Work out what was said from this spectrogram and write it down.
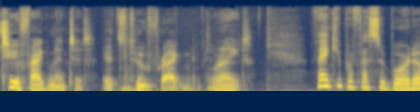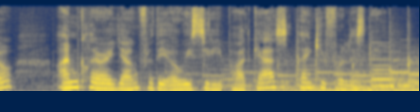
Too fragmented. It's too fragmented. Right. Thank you, Professor Bordo. I'm Clara Young for the OECD podcast. Thank you for listening.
